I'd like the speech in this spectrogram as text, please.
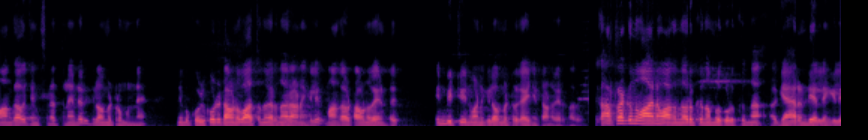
മാങ്കാവ് ജംഗ്ഷൻ എത്തുന്നതിന്റെ ഒരു കിലോമീറ്റർ മുന്നേ. ഇനിയിപ്പോൾ കോഴിക്കോട് ടൗൺ ഭാഗത്തു നിന്ന് വരുന്നവരാണെങ്കിൽ മാങ്കാവ് ടൗൺ കഴിഞ്ഞിട്ട് ഇൻ ബിറ്റ്വീൻ വൺ കിലോമീറ്റർ കഴിഞ്ഞിട്ടാണ് വരുന്നത്. കാർ ട്രാക്കിൽ നിന്ന് വാഹനം വാങ്ങുന്നവർക്ക് നമ്മൾ കൊടുക്കുന്ന ഗ്യാരണ്ടി അല്ലെങ്കിൽ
